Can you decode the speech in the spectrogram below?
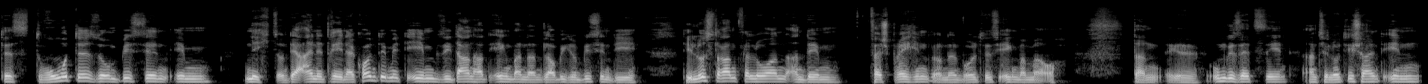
das drohte so ein bisschen im Nichts. Und der eine Trainer konnte mit ihm. Sidan hat irgendwann dann, glaube ich, ein bisschen die die Lust daran verloren an dem Versprechen, sondern wollte es irgendwann mal auch dann äh, umgesetzt sehen. Ancelotti scheint ihn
